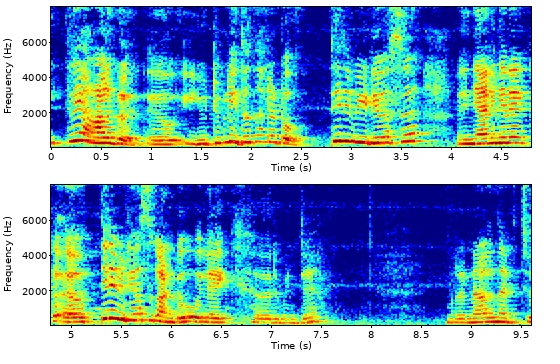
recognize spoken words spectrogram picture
ഇത്രയും ആളുകൾ യൂട്യൂബിൽ ഇതൊന്നല്ല കേട്ടോ ഒത്തിരി വീഡിയോസ് ഞാനിങ്ങനെ ഒത്തിരി വീഡിയോസ് കണ്ടു ലൈക്ക് ഒരു മിനിറ്റ് ഇരുപത് നടിച്ചു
